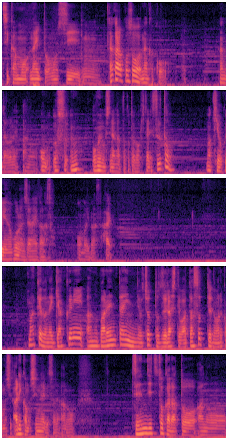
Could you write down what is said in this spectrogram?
時間もないと思うし、うん、だからこそなんかこうなんだろうね。あのおす、うん、思いもしなかったことが起きたりすると、まあ、記憶に残るんじゃないかなと思います。はい。まあけどね逆にあのバレンタインをちょっとずらして渡すっていうのはあるかもしありかもしれないですよね。あの前日とかだとあの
